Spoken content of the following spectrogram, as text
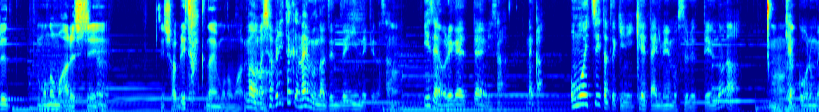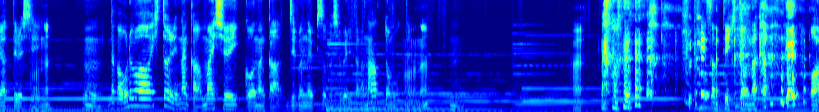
るものもあるし、うん。別に喋りたくないものもあるから。まあまあ喋りたくないものは全然いいんだけどさ、うん。以前俺が言ったようにさなんか思いついた時に携帯にメモするっていうのがうん結構俺もやってるし、そうね。うん、だから俺は一人なんか毎週一個なんか自分のエピソード喋れたらなって思ってる、そうね。うん、はい。何その適当な。おい。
